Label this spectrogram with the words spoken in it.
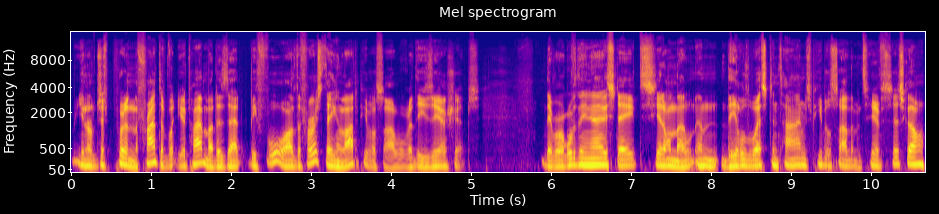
you know just put in the front of what you're talking about is that before the first thing a lot of people saw were these airships. They were over the United States, you know, in the, in the old Western times. People saw them in San Francisco.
